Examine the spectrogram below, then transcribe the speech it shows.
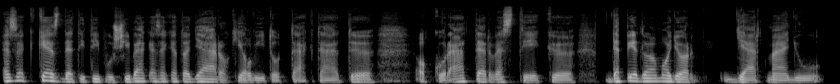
ezek kezdeti típus hibák, ezeket a gyárak javították, tehát ö, akkor áttervezték, ö, de például a magyar gyártmányú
